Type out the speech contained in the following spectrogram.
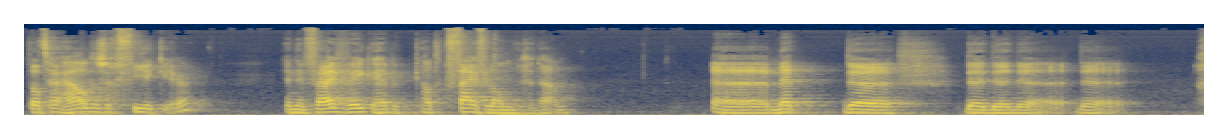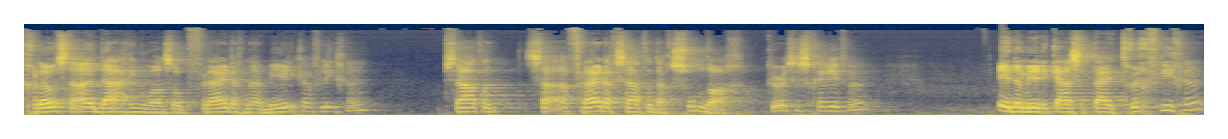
Dat herhaalde zich vier keer. En in vijf weken heb ik, had ik vijf landen gedaan. Uh, met de, de, de, de, de grootste uitdaging was op vrijdag naar Amerika vliegen. Vrijdag, zaterdag, zondag cursus geven in Amerikaanse tijd terugvliegen.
